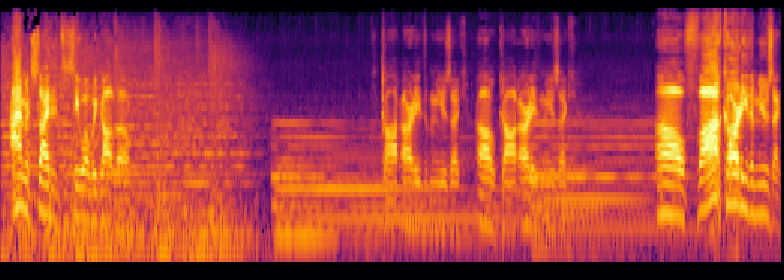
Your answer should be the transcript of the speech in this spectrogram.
I'm excited to see what we got though. God, already the music. Oh God, already the music. Oh fuck, already the music.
